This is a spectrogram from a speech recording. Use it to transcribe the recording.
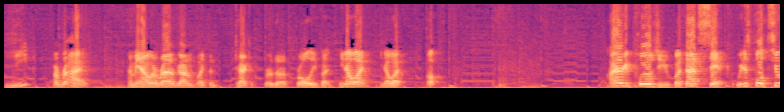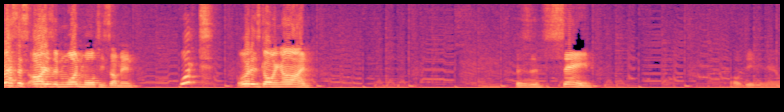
Yeet. Alright. I mean, I would have rather gotten, like, the tech or the Broly, but you know what? You know what? Oh. I already pulled you, but that's sick. We just pulled two SSRs and one multi-summon. What? What is going on? This is insane. Call of Duty now.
